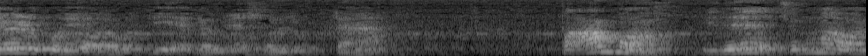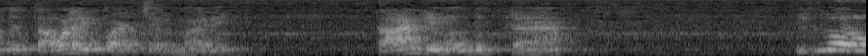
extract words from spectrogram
ஏழு குடியவரை பற்றி ஏற்கனவே சொல்லிவிட்டேன். பாப்போம் இது சும்மா வந்து தவளை பாய்ச்சல் மாதிரி. தாண்டி வந்துவிட்டேன் இன்னொரு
